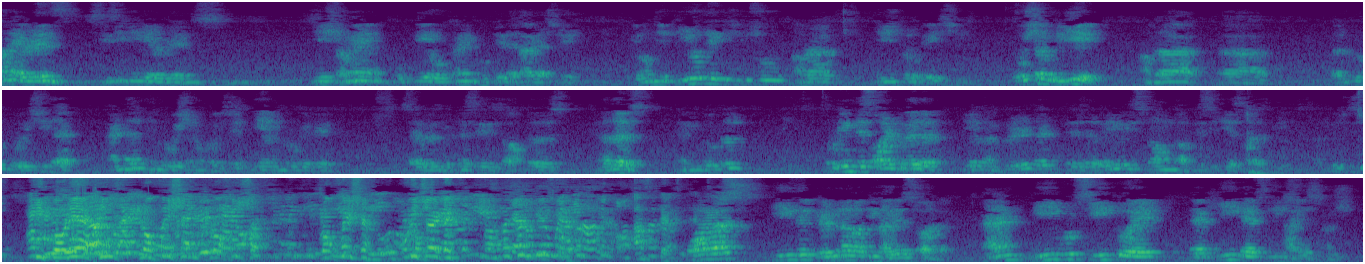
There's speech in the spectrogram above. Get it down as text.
ওখানে এভিডেন্স সিসিটিভি এভিডেন্স যে সময় ওকে ওখানে ঘুরতে দেখা গেছে এবং যে ভিডিওতে কিছু কিছু আমরা জিনিসগুলো পেয়েছি ওইসব মিলিয়ে আমরা কনক্লুড করেছি দ্যাট হ্যান্ডেল ইনফরমেশন হয়েছে we have interrogated several witnesses doctors and others and in total putting this all together we have concluded that there is a very very strong complicity as far as the accused is concerned. কি করে কি profession profession profession ওর পরিচয়টা কি আস্তে আস্তে he is a criminal of the highest order, and we would see to it that he gets the highest punishment.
